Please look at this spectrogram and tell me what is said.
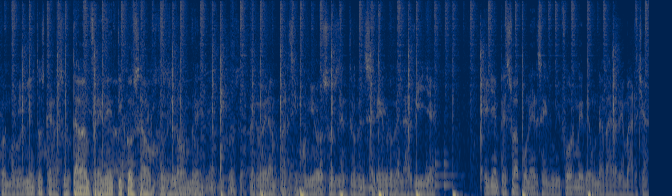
Con movimientos que resultaban frenéticos a ojos del hombre, pero eran parsimoniosos dentro del cerebro de la ardilla, ella empezó a ponerse el uniforme de una bala de marcha.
